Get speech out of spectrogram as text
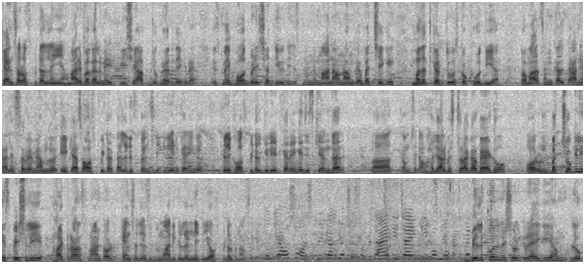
कैंसर हॉस्पिटल नहीं है। हमारे बगल में एक पीछे आप जो घर देख रहे हैं इसमें एक बहुत बड़ी क्षति हुई थी जिसमें हमने मानव नाम के बच्चे की मदद करते हुए उसको खो दिया। तो हमारा संकल्प है आने वाले समय में हम लोग एक ऐसा हॉस्पिटल पहले डिस्पेंसरी क्रिएट करेंगे फिर एक हॉस्पिटल क्रिएट करेंगे जिसके अंदर कम से कम हज़ार बिस्तरा का बेड हो और उन बच्चों के लिए स्पेशली हार्ट ट्रांसप्लांट और कैंसर जैसी बीमारी के लड़ने के लिए हॉस्पिटल बना सकें। तो क्या उस हॉस्पिटल में जो सुविधाएँ दी जाएँगी वो मुफ़्त में बिल्कुल निःशुल्क रहेगी। हम लोग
